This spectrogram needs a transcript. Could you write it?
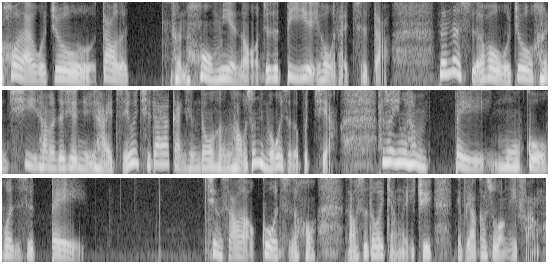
后来我就到了很后面哦，就是毕业以后我才知道。那那时候我就很气他们这些女孩子，因为其实大家感情都很好。我说你们为什么都不讲？他说因为他们被摸过，或者是被。性骚扰过之后，老师都会讲了一句：“你不要告诉王丽芳哦。”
